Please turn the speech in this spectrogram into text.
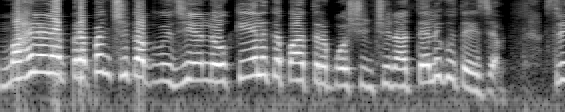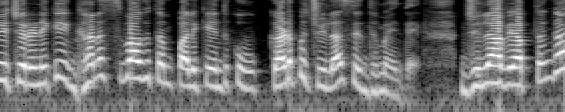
మహిళల ప్రపంచ కప్ విజయంలో కీలక పాత్ర పోషించిన తెలుగు తేజం శ్రీచరణికి ఘన స్వాగతం పలికేందుకు కడప జిల్లా సిద్ధమైంది. జిల్లా వ్యాప్తంగా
